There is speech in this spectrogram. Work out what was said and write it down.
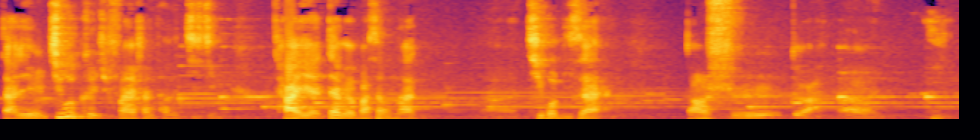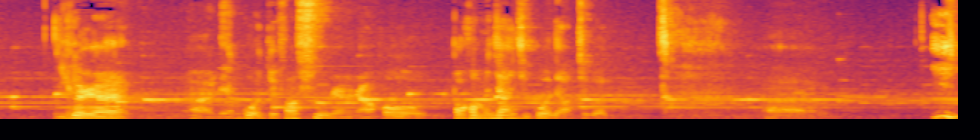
大家有机会可以去翻一翻他的集锦，他也代表巴塞罗那呃踢过比赛，当时对吧？呃。一个人啊，连过对方数人，然后包括门将一起过掉，这个呃一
